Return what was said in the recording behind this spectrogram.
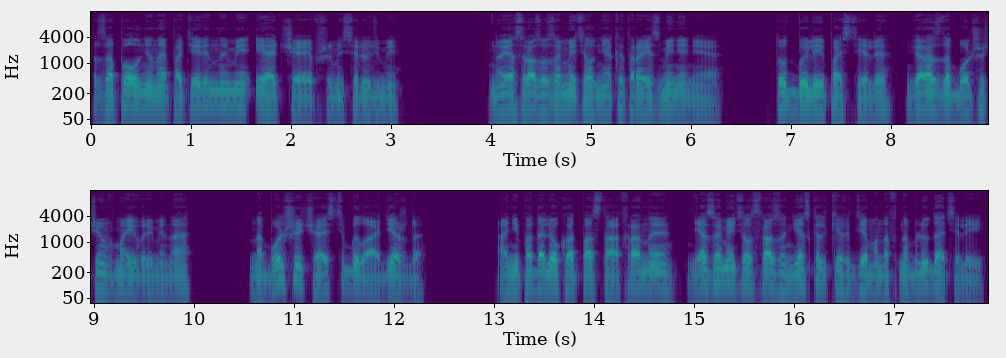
заполненное потерянными и отчаявшимися людьми. Но я сразу заметил некоторые изменения. Тут были и постели, гораздо больше, чем в мои времена, на большей части была одежда. А неподалеку от поста охраны я заметил сразу нескольких демонов-наблюдателей,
